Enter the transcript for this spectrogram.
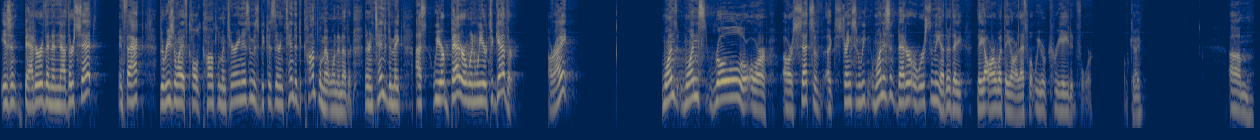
isn't better than another set. In fact, the reason why it's called complementarianism is because they're intended to complement one another. They're intended to make us, we are better when we are together. All right? One, one's role or, or, or sets of uh, strengths and weaknesses, one isn't better or worse than the other. They, they are what they are. That's what we were created for. Okay? Um,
